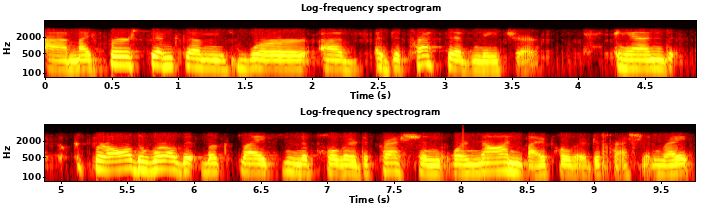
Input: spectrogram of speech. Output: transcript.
uh, my first symptoms were of a depressive nature. And for all the world, it looked like unipolar depression or non bipolar depression, right?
